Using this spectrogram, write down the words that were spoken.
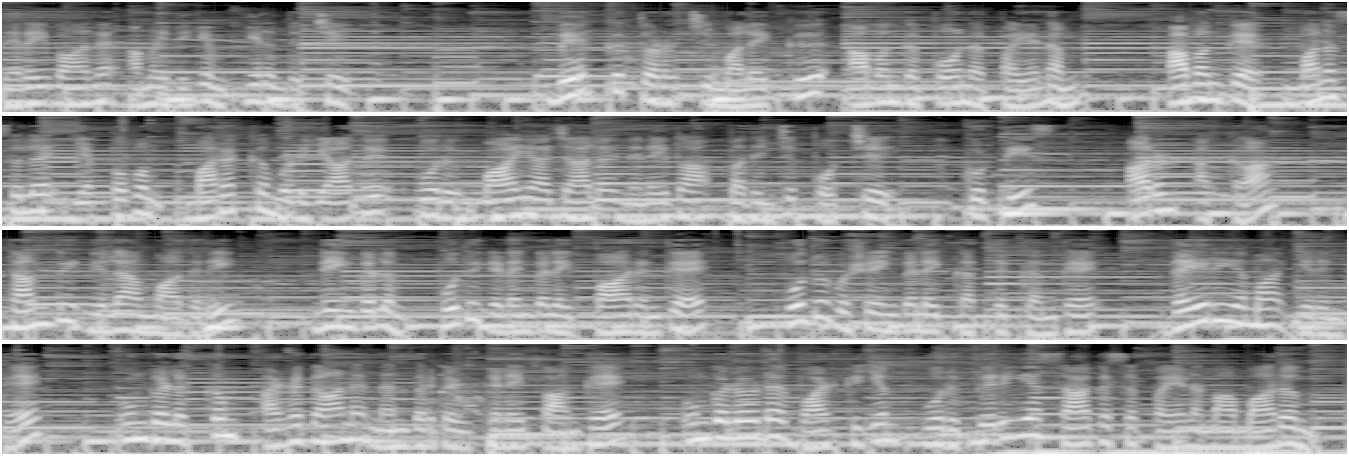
நிறைவான அமைதியும் இருந்துச்சு. மேற்கு தொடர்ச்சி மலைக்கு அவங்க போன பயணம் அவங்க மனசுல எப்பவும் மறக்க முடியாத ஒரு மாயாஜால நினைவா பதிஞ்சு போச்சு. குட்டீஸ் அருண் அக்கா தம்பி நிலா மாதிரி நீங்களும் புது இடங்களை பாருங்க புது விஷயங்களை கத்துக்கங்க தைரியமா இருங்க உங்களுக்கும் அழகான நண்பர்கள் கிடைப்பாங்க உங்களோட வாழ்க்கையும் ஒரு பெரிய சாகச பயணமா மாறும்.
